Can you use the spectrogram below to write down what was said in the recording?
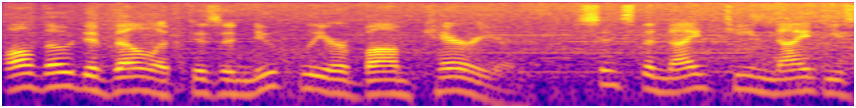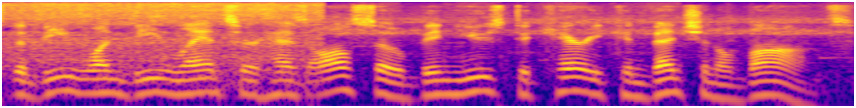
Although developed as a nuclear bomb carrier, since the 1990s the B-1B Lancer has also been used to carry conventional bombs.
